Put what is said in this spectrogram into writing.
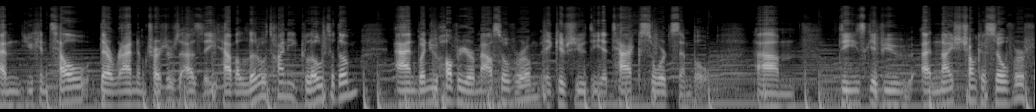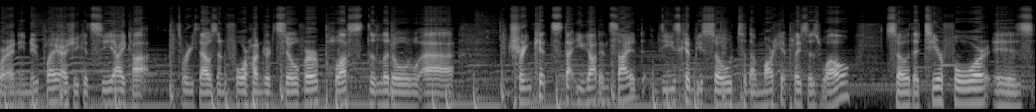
and you can tell they're random treasures as they have a little tiny glow to them and when you hover your mouse over them it gives you the attack sword symbol. Um, these give you a nice chunk of silver for any new player. As you can see I got 3,400 silver plus the little uh, trinkets that you got inside. These can be sold to the marketplace as well. So the tier 4 is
